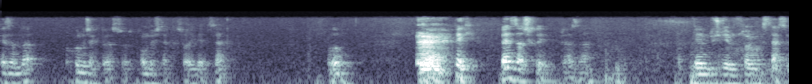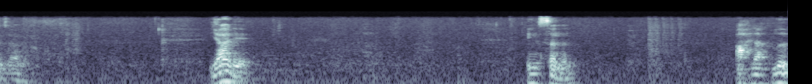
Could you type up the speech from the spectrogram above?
ezan da okunacak biraz sonra. 15 dakika sonra gideriz ha. Olur mu? Peki. Ben size açıklayayım biraz daha. Benim düşüncemi sormak isterseniz abi. Yani insanın ahlaklı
